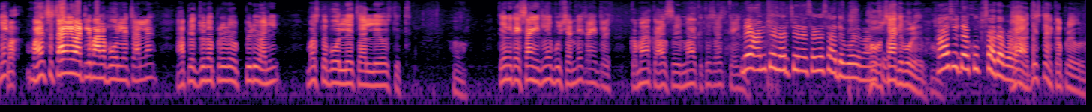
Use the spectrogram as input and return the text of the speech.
नाही मा- माणसं चांगली वाटली मला बोलणं चाललं आपल्या जुन्या पिढी पिढीवानी मस्त बोलले चालले व्यवस्थित. हो. त्याने काही सांगितलं नाही भूषण नाही सांगितलं. का मा का असेल मा का तसंच काही नाही. नाही आमच्या घरचे ना सगळे साधे बोळे हो माणसं. साधे बोळे हो. हा सुद्धा खूप साधा बोळा. हा दिसतं ना कपड्यावरून.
